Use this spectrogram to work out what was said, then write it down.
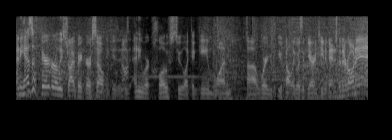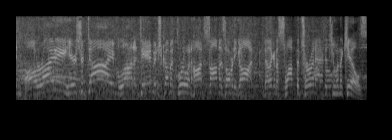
And he has a very early stride breaker, so I think is, is anywhere close to like a game one uh, where you, you felt like it was a guaranteed advantage, but they're going in. Alrighty, here's your dive. A lot of damage coming through, and Han Sama's already gone. Now they're gonna swap the turret, add the two in the kills.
